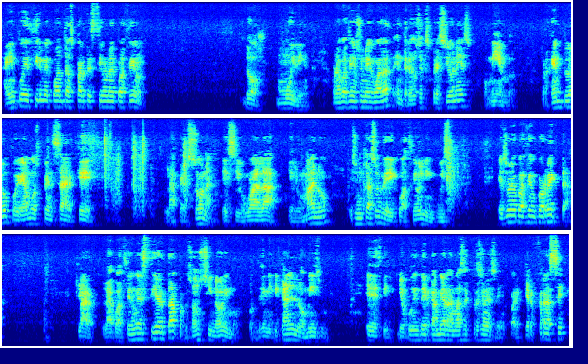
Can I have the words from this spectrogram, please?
¿Alguien puede decirme cuántas partes tiene una ecuación? Dos. Muy bien. Una ecuación es una igualdad entre dos expresiones o miembros. Por ejemplo, podríamos pensar que la persona es igual a el humano, es un caso de ecuación lingüística. ¿Es una ecuación correcta? Claro, la ecuación es cierta porque son sinónimos, porque significan lo mismo. Es decir, yo puedo intercambiar además expresiones en cualquier frase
